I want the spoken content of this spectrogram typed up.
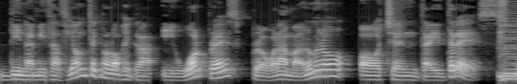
Dinamización tecnológica y WordPress, programa número 83.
